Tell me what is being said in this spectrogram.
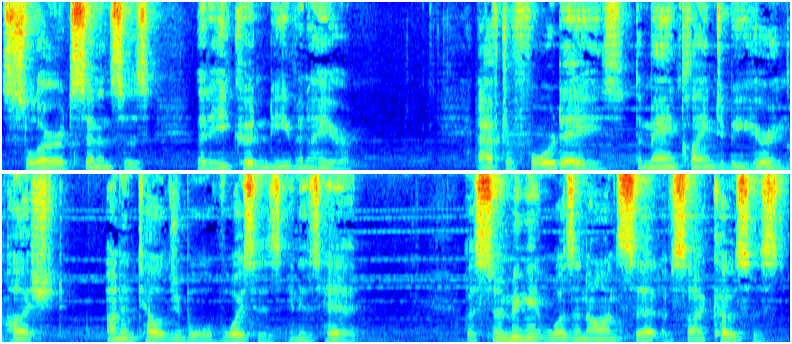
slurred sentences that he couldn't even hear. After four days, the man claimed to be hearing hushed, unintelligible voices in his head. Assuming it was an onset of psychosis,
